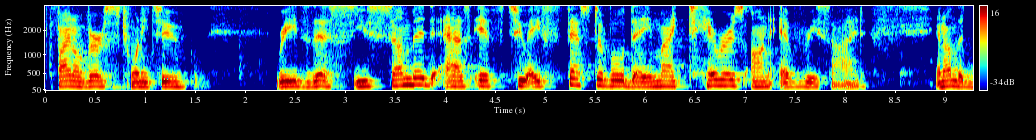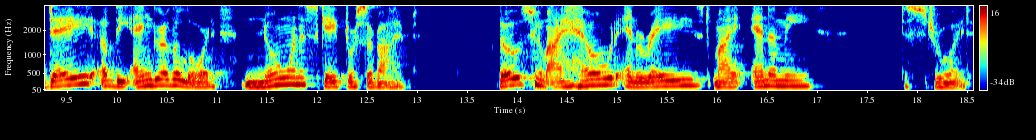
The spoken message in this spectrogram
Final verse 22 reads this You summoned as if to a festival day my terrors on every side. And on the day of the anger of the Lord, no one escaped or survived. Those whom I held and raised, my enemy destroyed.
